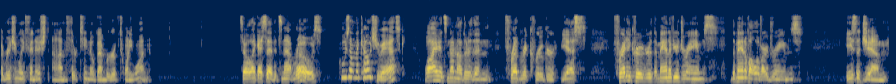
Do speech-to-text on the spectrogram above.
originally finished on 13 November of 21. So, like I said, it's not Rose. Who's on the couch, you ask? Why, it's none other than Frederick Krueger. Yes, Freddy Krueger, the man of your dreams, the man of all of our dreams. He's the gem.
